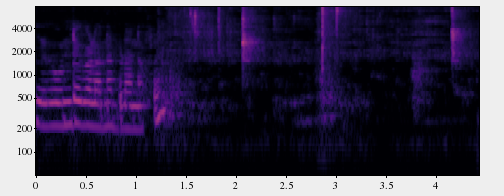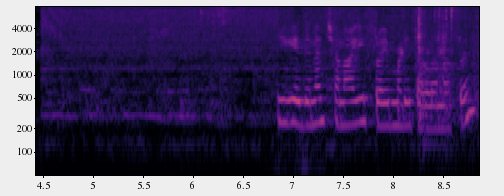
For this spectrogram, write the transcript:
ಈಗ ಉಂಡೆಗಳನ್ನು ಬಿಡೋಣ ಫ್ರೆಂಡ್. ಈಗ ಇದನ್ನು ಚೆನ್ನಾಗಿ ಫ್ರೈ ಮಾಡಿ ತಗೊಳ್ಳೋಣ ಫ್ರೆಂಡ್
